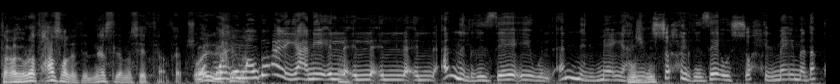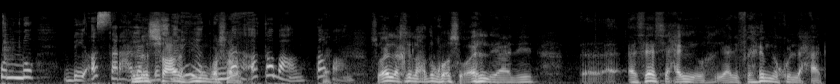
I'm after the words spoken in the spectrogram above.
تغيرات حصلت الناس لمستها. طيب سؤال. وموضوع يعني ال ال ال الأمن الغذائي والأمن المائي يعني مظبوط. الشح الغذائي والشح المائي ما ده كله بيأثر على البشرية. كلها. آه طبعا طبعا. السؤال الأخير لحضرتك هو سؤال يعني آه، أساسي حقيقي يعني فهمنا كل حاجة.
